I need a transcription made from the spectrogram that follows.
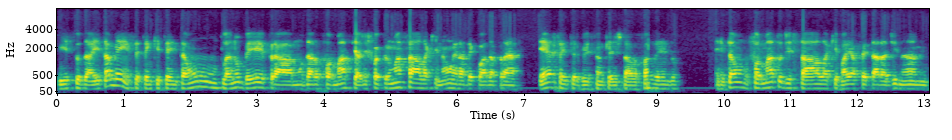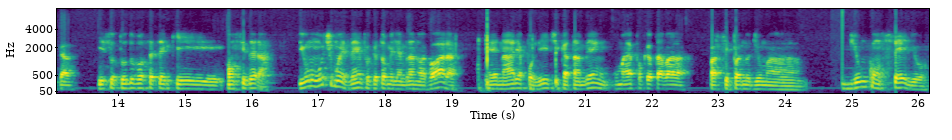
Isso daí também, você tem que ter então um plano B para mudar o formato, que a gente foi para uma sala que não era adequada para essa intervenção que a gente estava fazendo. Então, o formato de sala que vai afetar a dinâmica, isso tudo você tem que considerar. E um último exemplo que eu estou me lembrando agora, é na área política também, uma época eu estava participando de uma de um conselho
